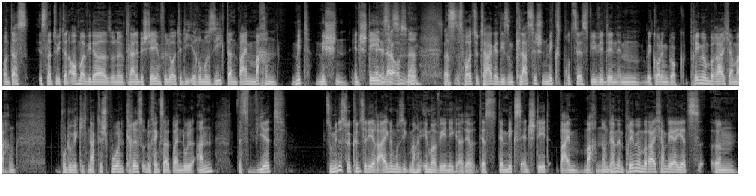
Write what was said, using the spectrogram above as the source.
Und das ist natürlich dann auch mal wieder so eine kleine Bestätigung für Leute, die ihre Musik dann beim Machen mitmischen, entstehen Ja, ja lassen. auch so. Ne? Ja Das ist heutzutage diesen klassischen Mixprozess, wie wir den im Recording Block Premium-Bereich ja machen, wo du wirklich nackte Spuren kriegst und du fängst halt bei Null an. Das wird zumindest für Künstler, die ihre eigene Musik machen, immer weniger. Der, das, der Mix entsteht beim Machen. Und wir haben im Premium-Bereich haben wir ja jetzt, ähm,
